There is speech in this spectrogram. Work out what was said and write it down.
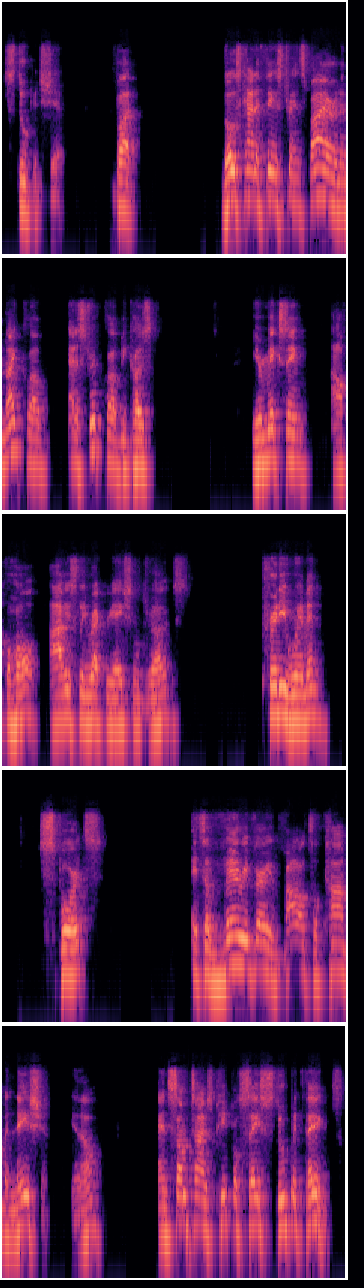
stupid shit. But those kind of things transpire in a nightclub at a strip club because you're mixing alcohol, obviously recreational drugs, pretty women, sports. It's a very, very volatile combination, you know? And sometimes people say stupid things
